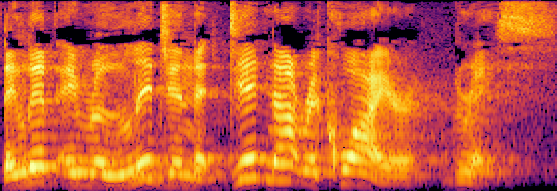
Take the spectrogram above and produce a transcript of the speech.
they lived a religion that did not require grace.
